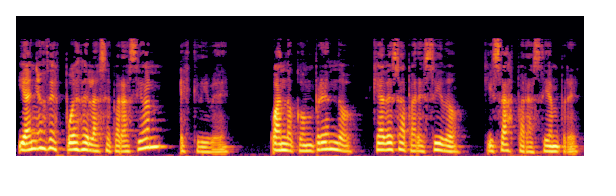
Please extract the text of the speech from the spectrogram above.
y años después de la separación escribe Cuando comprendo que ha desaparecido, quizás para siempre,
